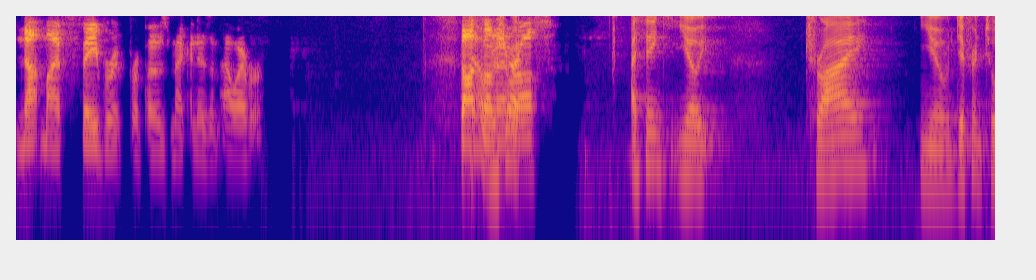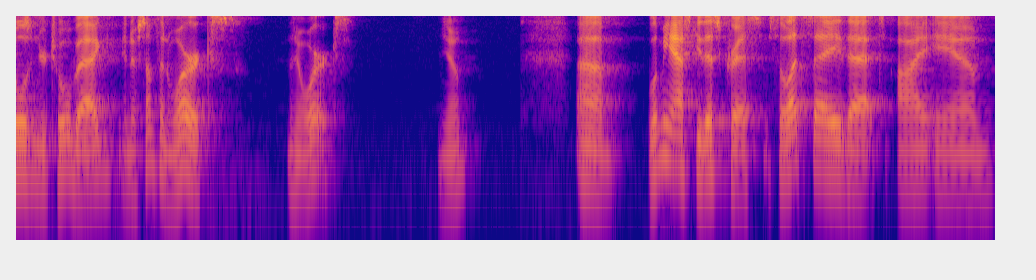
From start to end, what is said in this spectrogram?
not my favorite proposed mechanism, however. Thoughts no, on that, sure. Ross? I think, you know, try you know different tools in your tool bag and if something works then it works you know? Um, let me ask you this chris. So let's say that i am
